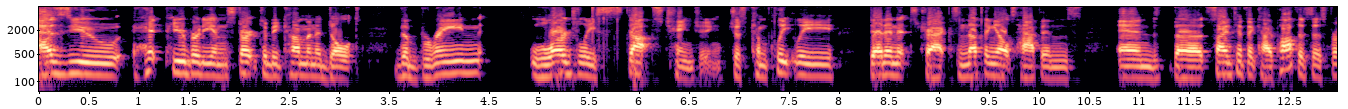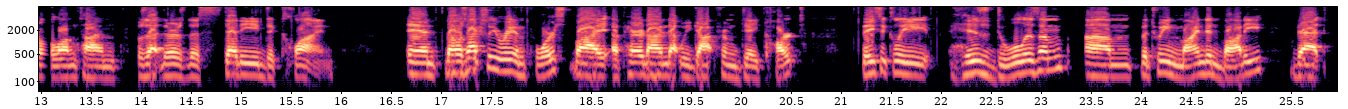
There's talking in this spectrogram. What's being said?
as you hit puberty and start to become an adult, the brain largely stops changing, just completely dead in its tracks. Nothing else happens. And the scientific hypothesis for a long time was that there's this steady decline. And that was actually reinforced by a paradigm that we got from Descartes. Basically, his dualism um, between mind and body that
